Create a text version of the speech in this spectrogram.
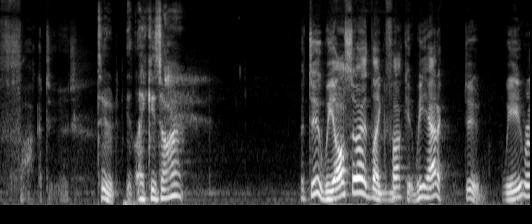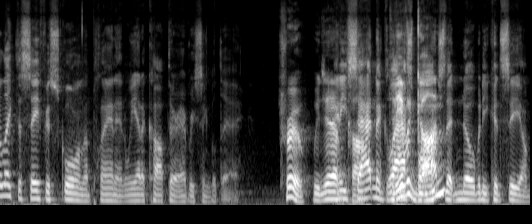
fuck, dude. Like, his our But dude, we also had like fuck it. We had a dude. We were like the safest school on the planet, and we had a cop there every single day. true? We did have. And he sat in a Did he have glass a box that nobody could see him.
